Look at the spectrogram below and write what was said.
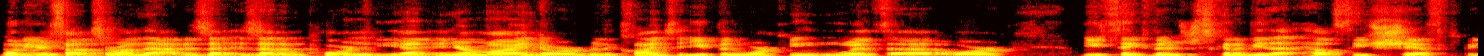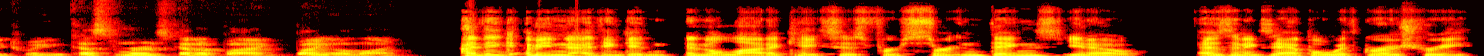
what are your thoughts around that? Is that is that important in your mind, or with the clients that you've been working with, uh, or do you think there's just going to be that healthy shift between customers kind of buying buying online? I think. I mean, I think in in a lot of cases for certain things, you know, as an example with grocery,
